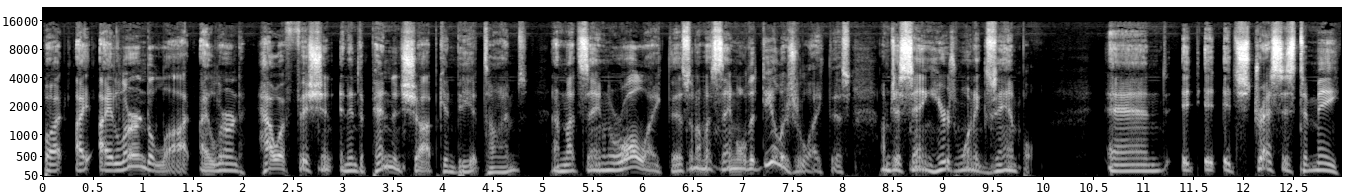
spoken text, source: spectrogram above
But I, I learned a lot. I learned how efficient an independent shop can be at times. I'm not saying we're all like this, and I'm not saying all the dealers are like this. I'm just saying here's one example. And it, it, it stresses to me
